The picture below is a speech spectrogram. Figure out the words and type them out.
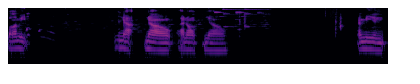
Well, I mean, no, no, I don't know. I mean,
